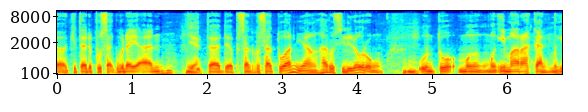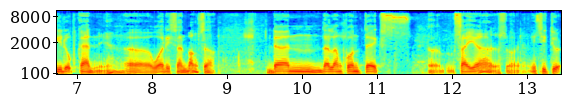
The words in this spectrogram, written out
uh, kita ada pusat kebudayaan, yeah. kita ada persatuan-persatuan yang harus didorong hmm. untuk meng- mengimarahkan, menghidupkan ya, hmm. uh, warisan bangsa. Dan dalam konteks uh, saya, so, Institut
